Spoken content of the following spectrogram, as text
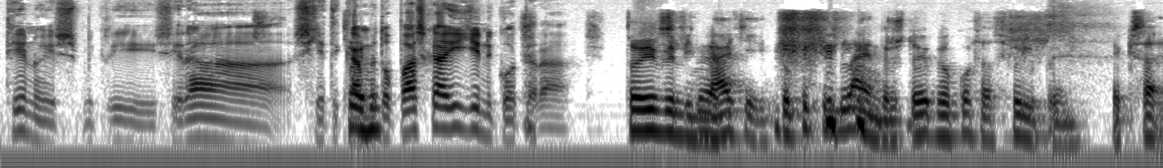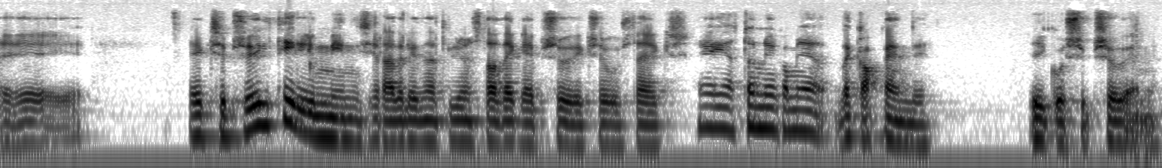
τι εννοείς, μικρή σειρά σχετικά Το- με το Πάσχα ή γενικότερα; Το Evil Dead. Σπινάκι. το Peaky Blinders, το είπε ο Κώστας Φίλιππεν. Εξα, ε, έξι επεισόδια, τι θέλει μείνει η σειρά, δηλαδή να τελειώνει στα 10 επεισόδια, ξέρω εγώ, στα 6. Ε, αυτό είναι καμιά 15, 20 επεισόδια είναι.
